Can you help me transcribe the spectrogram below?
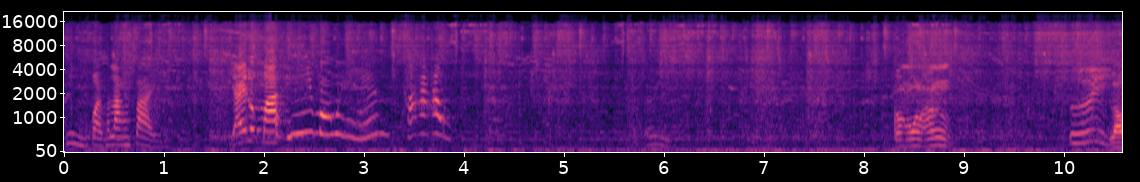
หนึ่งปล่อยพลังใส่ ย้ายลงมาที่มองไม่เห็นอ้าวเอ้ยกล้องกำลัง เอ้ยเรา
